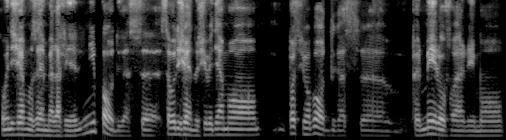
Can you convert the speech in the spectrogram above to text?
come diciamo sempre alla fine di ogni podcast, stavo dicendo, ci vediamo il prossimo podcast, eh, per me lo faremo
